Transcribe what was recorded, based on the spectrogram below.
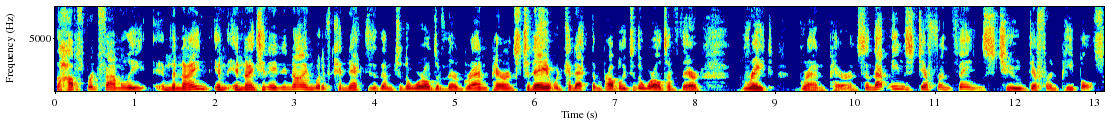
The Habsburg family in the nine in, in 1989 would have connected them to the world of their grandparents. Today it would connect them probably to the world of their great grandparents. And that means different things to different peoples.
